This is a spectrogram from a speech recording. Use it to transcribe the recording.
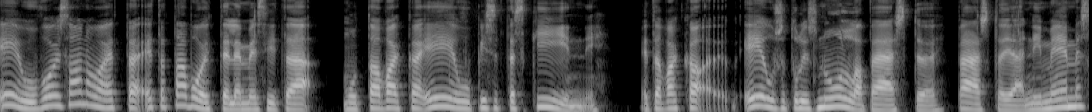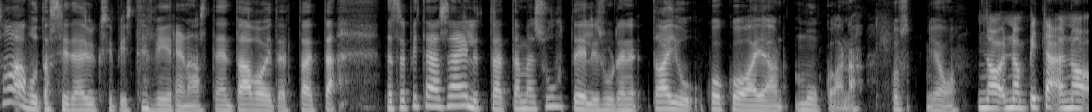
EU e voi sanoa, että, että tavoittelemme sitä, mutta vaikka EU pistettäisiin kiinni, että vaikka EU-ssa tulisi nolla päästöjä, päästöjä, niin me emme saavuta sitä 1,5 asteen tavoitetta. Että tässä pitää säilyttää tämä suhteellisuuden taju koko ajan mukana. Kos, joo. No, no, pitää, no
